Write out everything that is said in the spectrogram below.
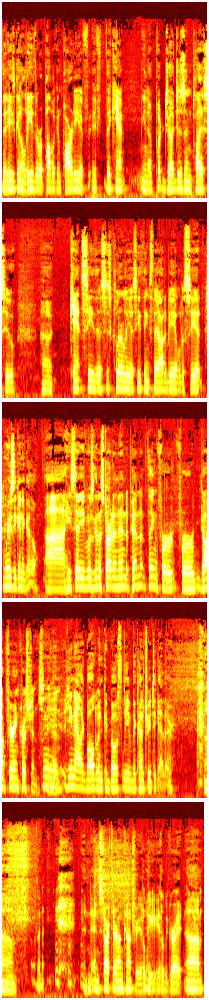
that he's going to leave the Republican Party if if they can't, you know, put judges in place who. Uh, can't see this as clearly as he thinks they ought to be able to see it. Where's he going to go? Uh, he said he was going to start an independent thing for, for God fearing Christians. And, he and Alec Baldwin could both leave the country together. And, and start their own country. It'll be it'll be great. Um,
